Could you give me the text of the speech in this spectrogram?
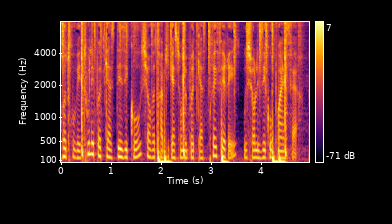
Retrouvez tous les podcasts des échos sur votre application de podcast préférée ou sur leséchos.fr.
